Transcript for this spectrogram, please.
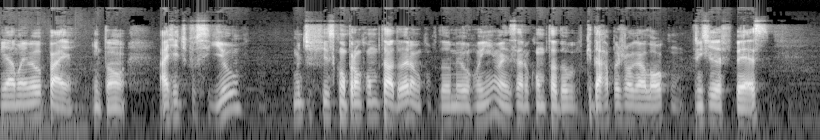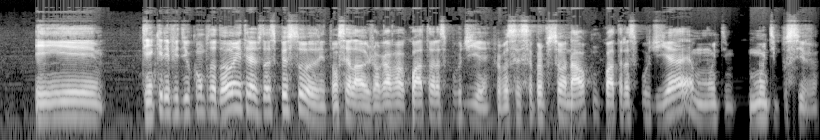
minha mãe e meu pai. Então a gente conseguiu muito difícil comprar um computador, era um computador meio ruim, mas era um computador que dava para jogar LOL com 30 FPS. E tinha que dividir o computador entre as duas pessoas. Então, sei lá, eu jogava 4 horas por dia. Para você ser profissional com 4 horas por dia é muito, muito impossível.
